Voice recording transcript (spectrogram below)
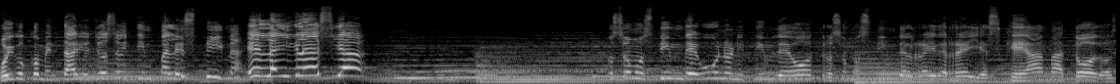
Oigo comentarios, yo soy Team Palestina. En la iglesia. No somos team de uno ni team de otro, somos team del Rey de Reyes que ama a todos,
